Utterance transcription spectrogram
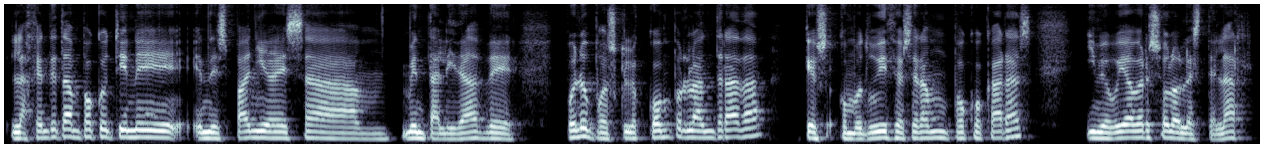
la gente tampoco tiene en España esa mm, mentalidad de, bueno, pues compro la entrada, que como tú dices eran un poco caras, y me voy a ver solo el estelar.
